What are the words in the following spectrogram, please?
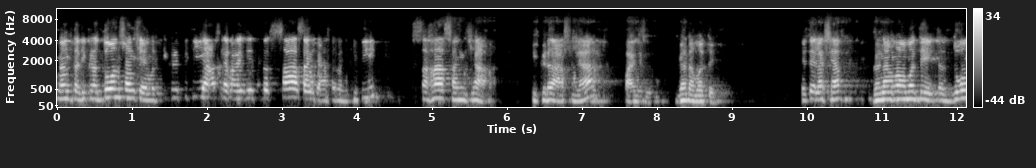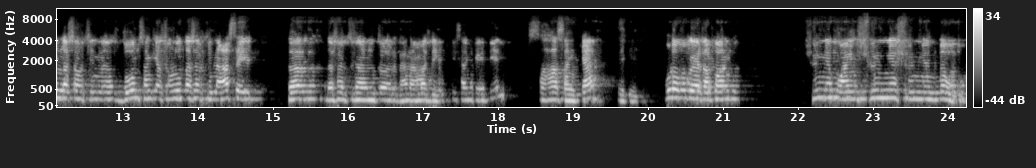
नंतर इकडे दोन संख्या आहे. मग तिकडे किती असल्या पाहिजे? तर सहा संख्या असल्या किती? सहा संख्या इकडं असल्या पाहिजे. घनामध्ये. येते लक्षात? घनामध्ये. तर दोन दशांश चिन्ह दोन संख्या सोडून दशांश चिन्ह असेल तर दशांश घनामध्ये किती संख्या येतील? सहा संख्या येतील. पुढे बघूयात आपण. शून्य पॉईंट शून्य शून्य नऊ.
